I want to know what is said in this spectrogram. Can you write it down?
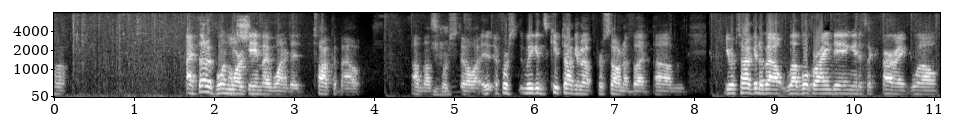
Well, I thought of one more game I wanted to talk about. Unless we're Mhm. still, if we're, we can keep talking about Persona, but um, you were talking about level grinding, and it's like, all right, well,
